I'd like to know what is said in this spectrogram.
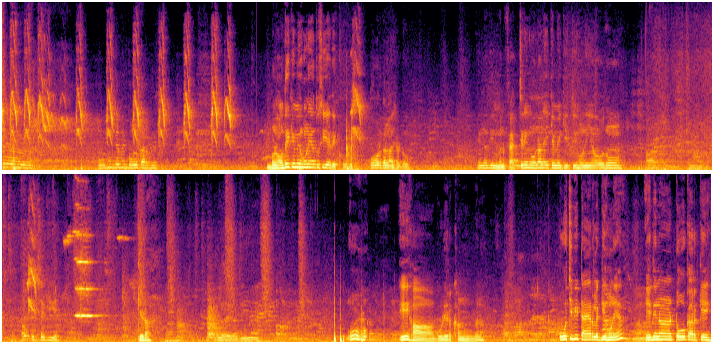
ਫਿਰ ਉਹਨੂੰ ਕਿਵੇਂ ਗੋਲ ਕਰਦੇ? ਬਣਾਉਂਦੇ ਕਿਵੇਂ ਹੋਣੇ ਆ ਤੁਸੀਂ ਇਹ ਦੇਖੋ। ਹੋਰ ਗੱਲਾਂ ਛੱਡੋ। ਇਹਨਾਂ ਦੀ ਮੈਨੂਫੈਕਚਰਿੰਗ ਉਹਨਾਂ ਨੇ ਕਿਵੇਂ ਕੀਤੀ ਹੋਣੀ ਆ ਉਦੋਂ ਉਹ ਪਿੱਛੇ ਕੀ ਹੈ ਕਿਹੜਾ? ਲੋਹੇ ਦਾ ਚੀਜ਼ ਨਾ ਉਹ ਇਹ ਹਾਂ ਗੋਲੇ ਰੱਖਣ ਨੂੰ ਹੋਊਗਾ ਨਾ। ਉਹ ਚ ਵੀ ਟਾਇਰ ਲੱਗੇ ਹੋਣੇ ਆ। ਇਹਦੇ ਨਾਲ ਟੋ ਕਰਕੇ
